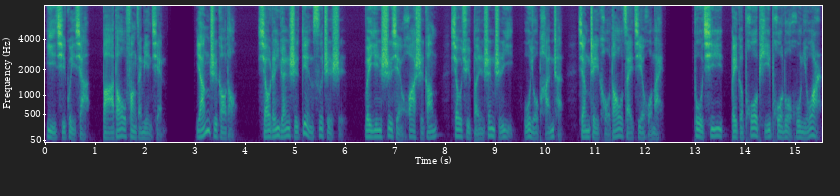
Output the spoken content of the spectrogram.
一齐跪下，把刀放在面前。杨志告道：“小人原是殿司制使，为因失陷花石纲，削去本身职意，无有盘缠，将这口刀再接货卖。不期被个泼皮破落户牛二，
